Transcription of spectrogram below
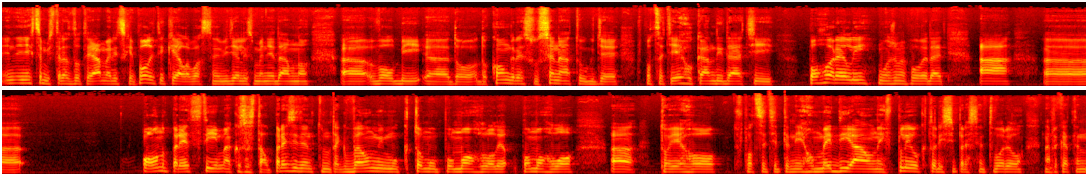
nechcem ísť teraz do tej americkej politiky, ale vlastne videli sme nedávno voľby do, do kongresu, senátu, kde v podstate jeho kandidáti pohoreli, môžeme povedať. A on predtým, ako sa stal prezidentom, tak veľmi mu k tomu pomohlo, pomohlo uh, to jeho, v podstate ten jeho mediálny vplyv, ktorý si presne tvoril, napríklad ten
